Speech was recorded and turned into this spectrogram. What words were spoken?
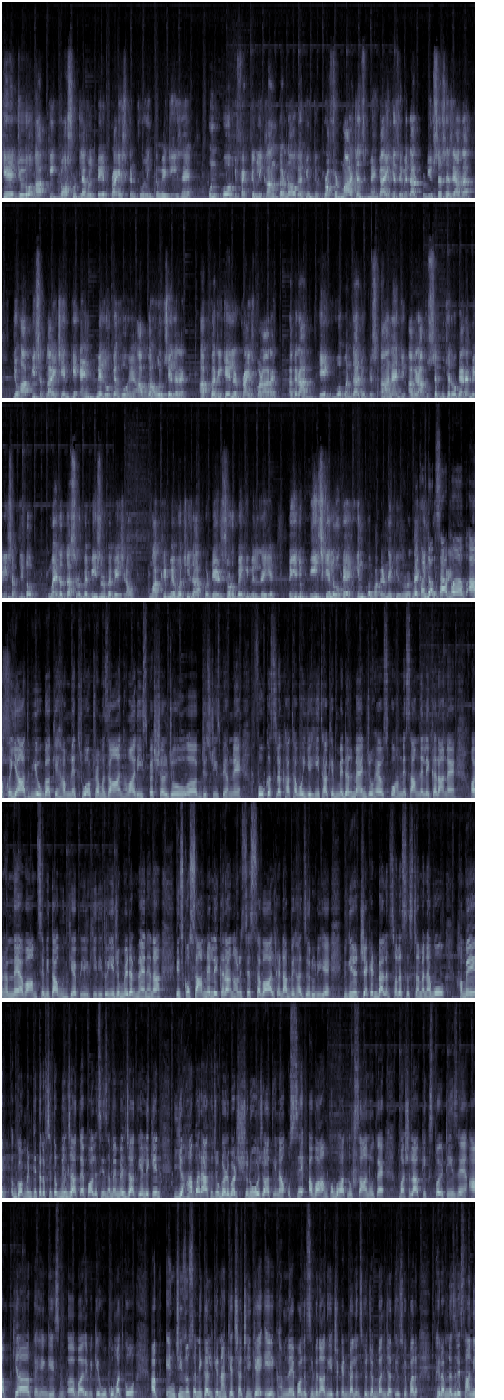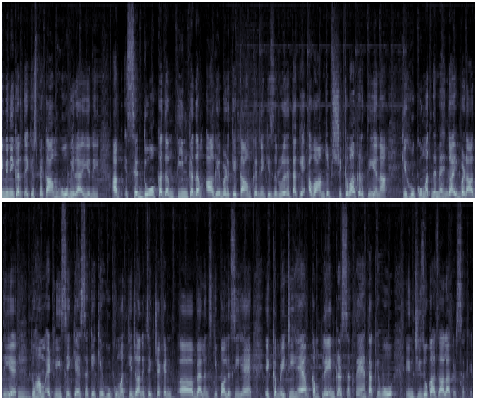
कि जो आपकी ग्रॉस रूट लेवल पे प्राइस कंट्रोलिंग कमेटीज हैं उनको इफेक्टिवली काम करना होगा क्योंकि प्रॉफिट मार्जिन महँगाई के जिम्मेदार प्रोड्यूसर से ज़्यादा जो आपकी सप्लाई चेन के एंड में लोग हैं वो हैं। आपका होलसेलर हम्म। है आपका रिटेलर प्राइस बढ़ा रहा है। अगर आप एक वो बंदा जो किसान है अगर आप उससे पूछे तो वो कह रहा है मेरी सब्ज़ी तो मैं तो दस रुपए बीस रुपए बेच रहा हूँ। मार्केट में वो चीज़ आपको डेढ़ सौ रुपए की मिल रही है तो ये जो बीच के लोग हैं इनको पकड़ने की ज़रूरत है डॉक्टर साहब आपको याद भी होगा कि हमने थ्रू आउट रमज़ान हमारी स्पेशल जो जिस चीज़ पे हमने फोकस रखा था वो यही था कि मिडल मैन जो है उसको हमने सामने लेकर आना है और हमने आवाम से भी ताउन की अपील की थी। तो ये जो मिडल मैन है ना इसको सामने लेकर आना और इससे सवाल करना बेहद ज़रूरी है क्योंकि जो चेक एंड बैलेंस वाला सिस्टम है ना वो हमें गवर्नमेंट की तरफ़ से तो मिल जाता है पॉलिसीज़ हमें मिल जाती है लेकिन यहाँ पर आकर जो गड़बड़ शुरू हो जाती है ना उससे आवाम को बहुत नुकसान होता है। माशाल्लाह आपकी एक्सपर्टीज़ है। आप क्या कहेंगे इस बारे में कि हुकूमत को अब इन चीज़ों से निकल के ना कि अच्छा ठीक है एक हमने पॉलिसी बना दी है चेक एंड बैलेंस की और जब बन जाती है उसके ऊपर फिर हम नज़र सानी भी नहीं करते कि उस पर काम हो भी रहा है या नहीं। अब इससे दो कदम तीन कदम आगे बढ़ के काम करने की ज़रूरत है ताकि आवाम जब शिकवा करती है ना कि हुकूमत ने महँगाई बढ़ा दी है हम्म। तो हम एटलीस्ट ये कह सके कि हुकूमत की जानब से एक चेक एंड बैलेंस की पॉलिसी है एक कमेटी है अब कंप्लेन कर सकते हैं ताकि वो इन चीज़ों का अजाला कर सके।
